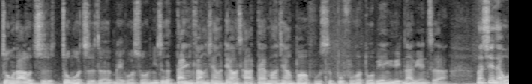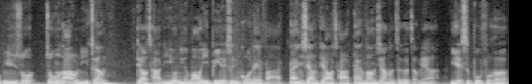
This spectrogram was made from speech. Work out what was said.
中国大陆指中国指责美国说，你这个单方向调查、单方向报复是不符合多边云那原则啊。那现在我必须说，中国大陆你这样调查，你用你的贸易壁垒是你国内法单向调查单方向的这个怎么样，也是不符合，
